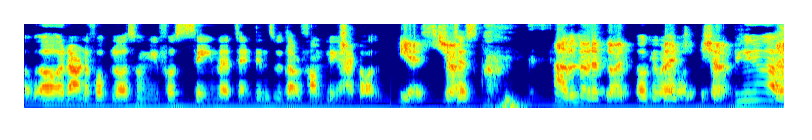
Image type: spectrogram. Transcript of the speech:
a, a round of applause for me for saying that sentence without fumbling at all? yes sure Just, I will not applaud okay, but whatever. sure you know, uh,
